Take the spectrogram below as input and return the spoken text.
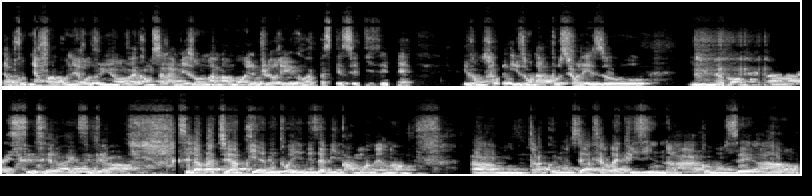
la première fois qu'on est revenu en vacances à la maison, ma maman, elle pleurait, quoi, parce qu'elle se disait, mais ils ont, la peau sur les os, ils ne vendent pas, etc., etc. C'est là-bas que j'ai appris à nettoyer mes habits par moi-même, hein. à, à, commencer à faire la cuisine, à commencer à,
